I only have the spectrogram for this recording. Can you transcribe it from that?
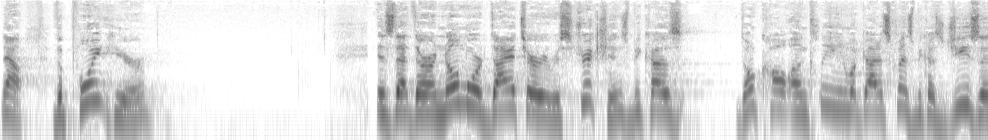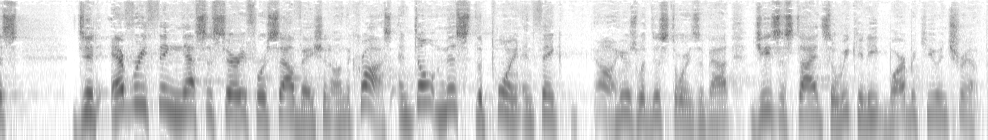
Now, the point here is that there are no more dietary restrictions because don't call unclean what God has cleansed because Jesus did everything necessary for salvation on the cross. And don't miss the point and think, oh, here's what this story is about. Jesus died so we can eat barbecue and shrimp.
